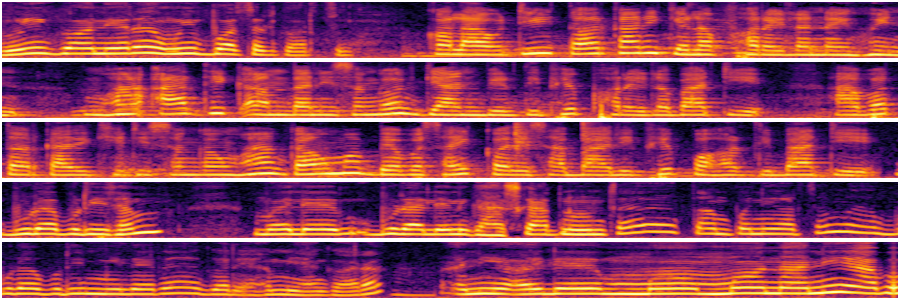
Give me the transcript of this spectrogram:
हुँ गनेर हुँ बचत गर्छु। कलावटी तरकारी केला फरैल नै हुन् उहाँ आर्थिक आम्दानीसँग ज्ञान वृद्धि फे फरैल बाटिए अब तरकारी खेतीसँग उहाँ गाउँमा व्यवसायिक करेसा बारी फे पहर्ती बाटे। बुढाबुढी छौँ मैले बुढाले नि घाँस काट्नुहुन्छ काम पनि गर्छौँ बुढाबुढी मिलेर गरे हामी यहाँ घर। अनि अहिले म म नानी अब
